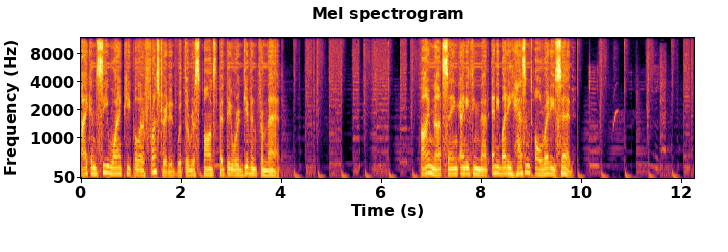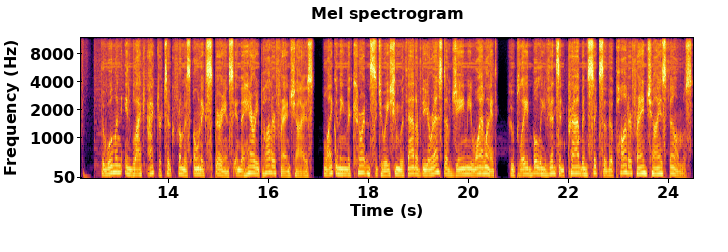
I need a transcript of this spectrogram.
I can see why people are frustrated with the response that they were given from that. I'm not saying anything that anybody hasn't already said. The Woman in Black actor took from his own experience in the Harry Potter franchise, likening the current situation with that of the arrest of Jamie Waylett, who played bully Vincent Crabbe in six of the Potter franchise films.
